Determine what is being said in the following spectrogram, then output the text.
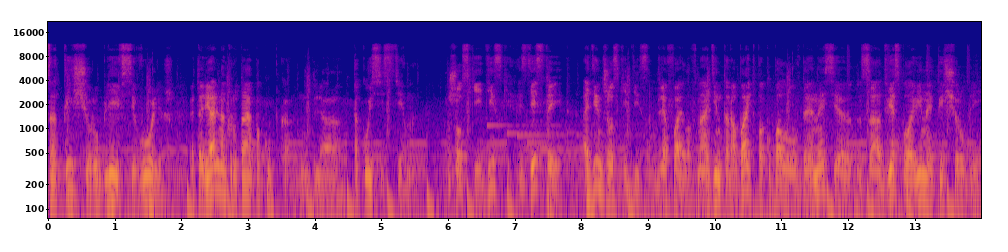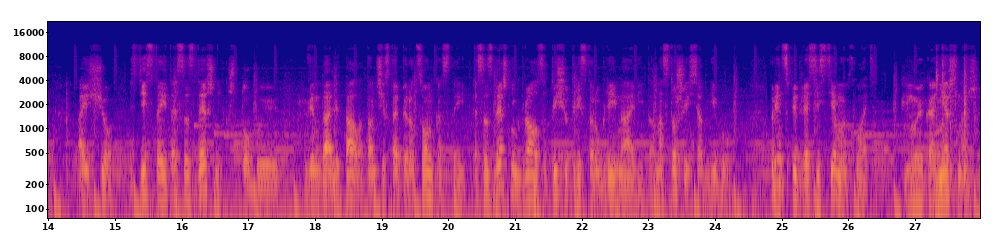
за 1000 рублей всего лишь. Это реально крутая покупка для такой системы. Жесткие диски. Здесь стоит один жесткий диск для файлов на 1 терабайт. Покупал его в DNS за 2500 рублей. А еще здесь стоит SSD-шник, чтобы винда летала, там чисто операционка стоит. SSD-шник брал за 1300 рублей на Авито, на 160 гигов. В принципе, для системы хватит. Ну и конечно же,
